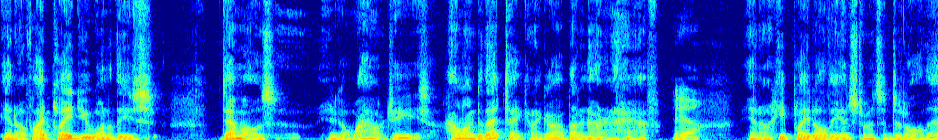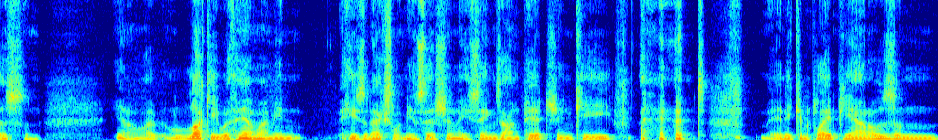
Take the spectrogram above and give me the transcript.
You know, if I played you one of these demos, you go, wow, geez, how long did that take? And I go, about an hour and a half. Yeah. You know, he played all the instruments and did all this. And, you know, I, lucky with him. I mean, he's an excellent musician. He sings on pitch, in key, and, and he can play pianos and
